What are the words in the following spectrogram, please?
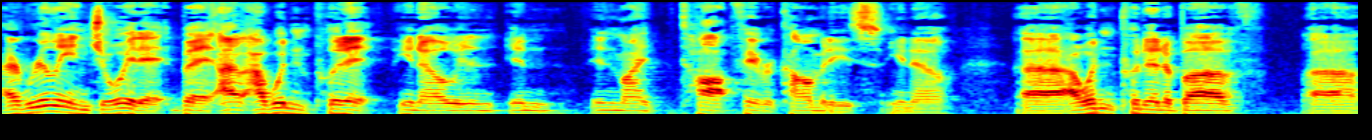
I really enjoyed it, but I, I wouldn't put it, you know, in in in my top favorite comedies. You know, uh, I wouldn't put it above uh,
